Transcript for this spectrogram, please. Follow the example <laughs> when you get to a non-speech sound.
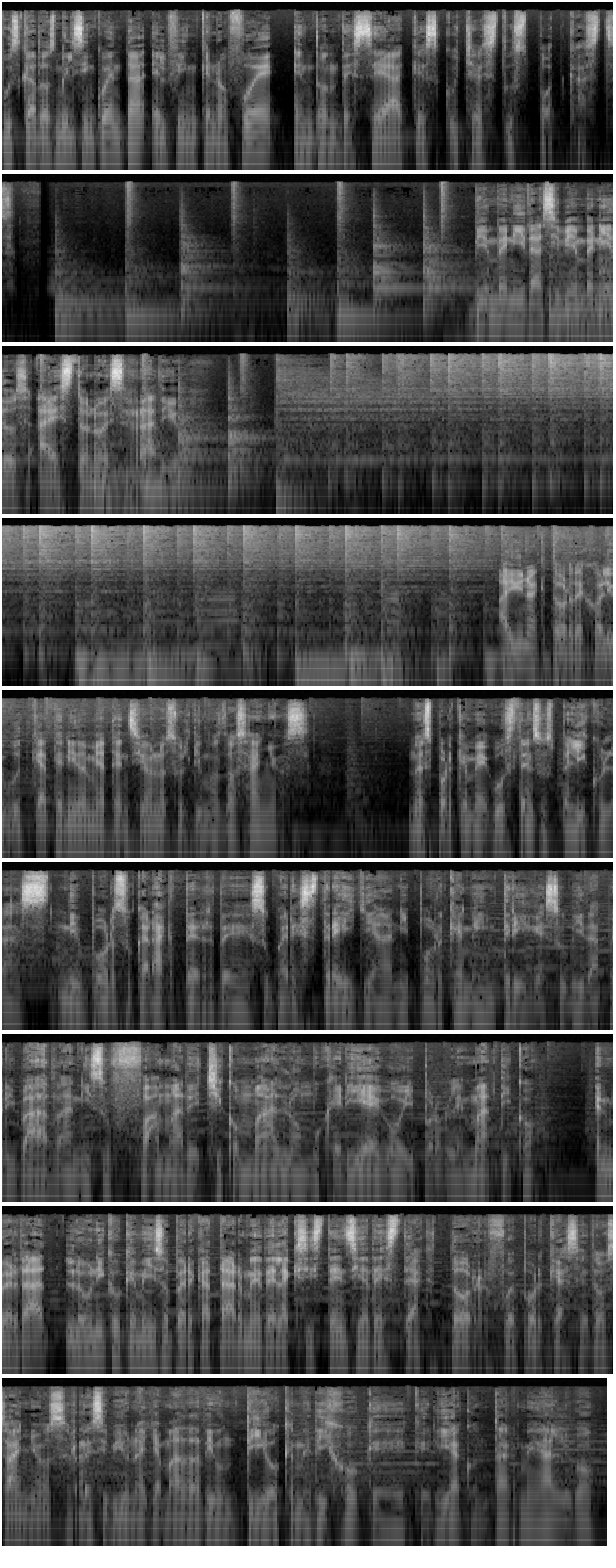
Busca 2050, el fin que no fue, en donde sea que escuches tus podcasts. Bienvenidas y bienvenidos a Esto no es radio. Hay un actor de Hollywood que ha tenido mi atención los últimos dos años. No es porque me gusten sus películas, ni por su carácter de superestrella, ni porque me intrigue su vida privada, ni su fama de chico malo, mujeriego y problemático. En verdad, lo único que me hizo percatarme de la existencia de este actor fue porque hace dos años recibí una llamada de un tío que me dijo que quería contarme algo.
